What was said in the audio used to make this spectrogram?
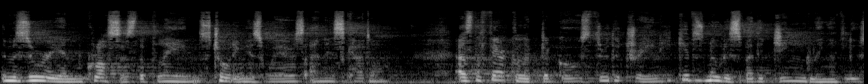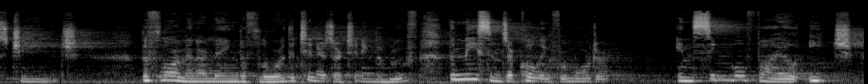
The Missourian crosses the plains, toting his wares and his cattle. As the fare collector goes through the train, he gives notice by the jingling of loose change. The floormen are laying the floor, the tinners are tinning the roof, the masons are calling for mortar. In single file, each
